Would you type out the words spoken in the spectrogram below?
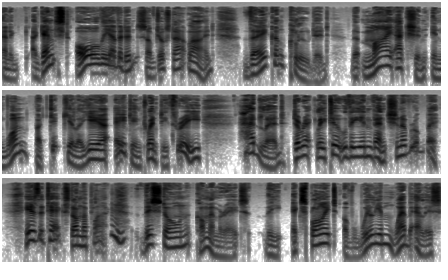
and against all the evidence I've just outlined, they concluded that my action in one particular year, 1823, had led directly to the invention of rugby. Here's the text on the plaque. Mm. This stone commemorates the exploit of William Webb Ellis,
